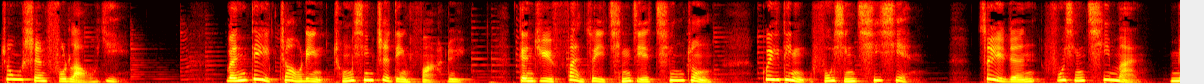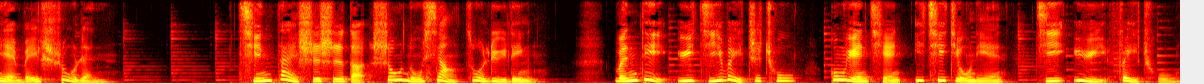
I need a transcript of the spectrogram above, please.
终身服劳役。文帝诏令重新制定法律，根据犯罪情节轻重，规定服刑期限，罪人服刑期满免为庶人。秦代实施的收奴相作律令，文帝于即位之初（公元前一七九年）即予以废除。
